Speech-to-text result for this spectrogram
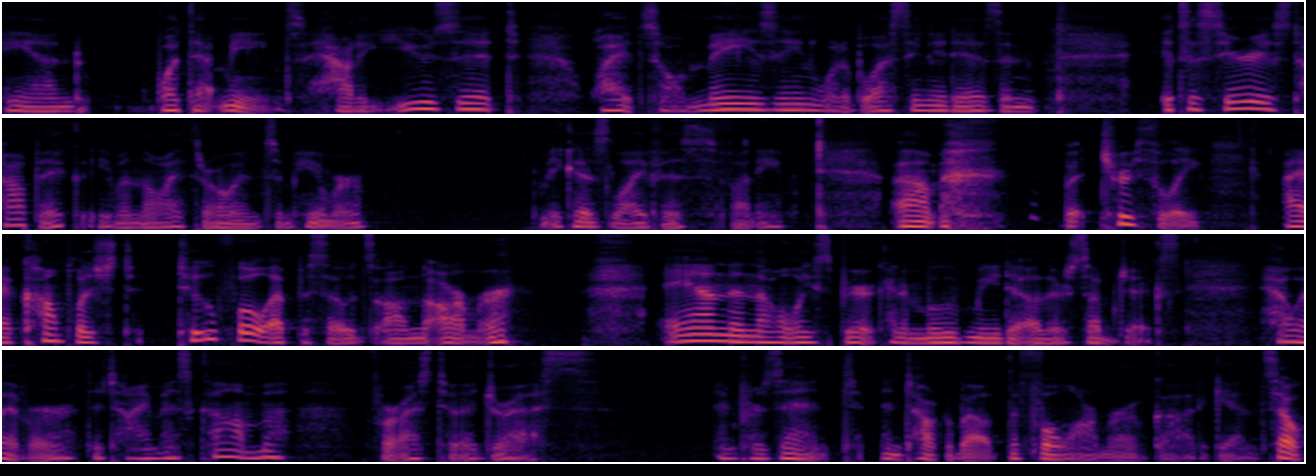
and what that means, how to use it, why it's so amazing, what a blessing it is. And it's a serious topic, even though I throw in some humor because life is funny. Um, but truthfully, I accomplished two full episodes on the armor. And then the Holy Spirit kind of moved me to other subjects. However, the time has come for us to address and present and talk about the full armor of God again. So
